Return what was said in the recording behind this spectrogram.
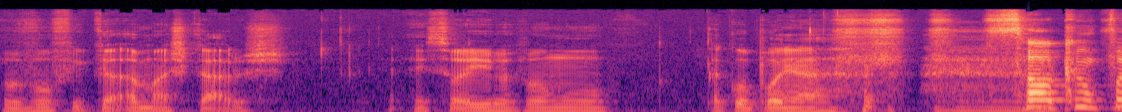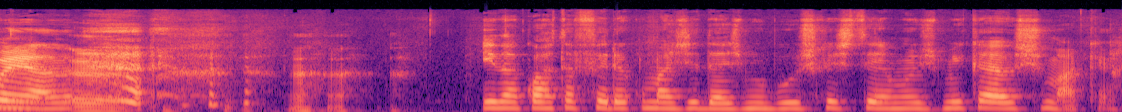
vão ficar mais caros. É isso aí, vamos acompanhar. Só acompanhar, né? É. e na quarta-feira, com mais de 10 mil buscas, temos Michael Schumacher.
